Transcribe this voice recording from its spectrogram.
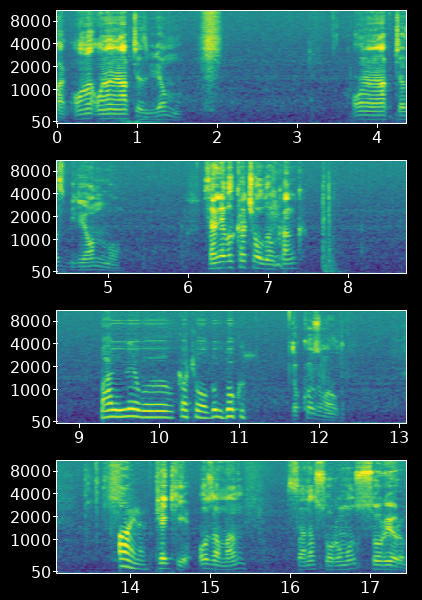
Bak ona ona ne yapacağız biliyor musun? Ona ne yapacağız biliyor musun? Sen level kaç oldun kank? Ben level kaç oldum? 9. 9 mu oldun? Aynen. Peki o zaman sana sorumu soruyorum.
